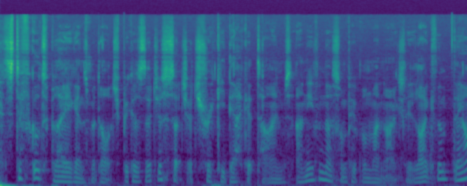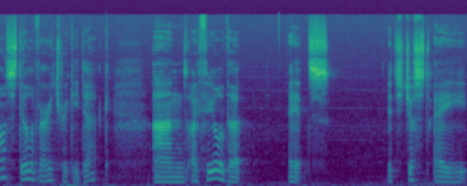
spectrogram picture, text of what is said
it's difficult to play against Madolche because they're just such a tricky deck at times, and even though some people might not actually like them, they are still a very tricky deck. And I feel that it's it's just a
